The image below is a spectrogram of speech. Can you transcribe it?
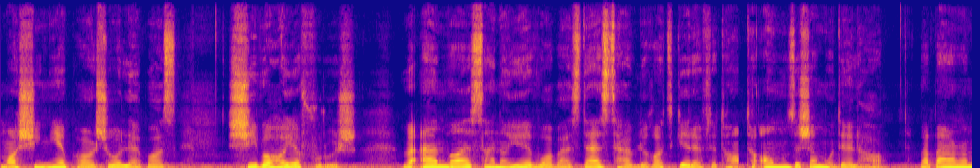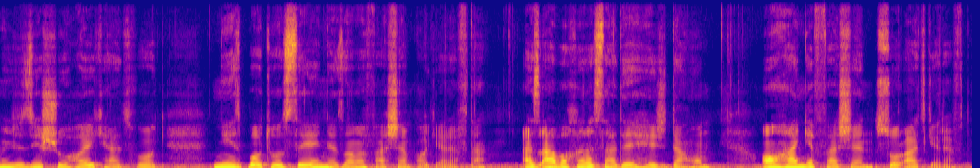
ماشینی پارچه و لباس شیوه های فروش و انواع صنایع وابسته از تبلیغات گرفته تا, تا آموزش مدل ها و برنامه ریزی شوهای catwalk نیز با توسعه نظام فشن پا گرفتند. از اواخر سده هجدهم آهنگ فشن سرعت گرفت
